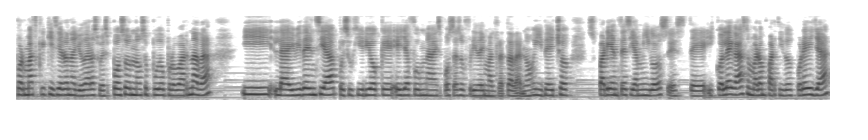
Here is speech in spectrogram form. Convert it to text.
por más que quisieron ayudar a su esposo, no se pudo probar nada y la evidencia pues sugirió que ella fue una esposa sufrida y maltratada, ¿no? Y de hecho sus parientes y amigos este, y colegas tomaron partido por ella,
